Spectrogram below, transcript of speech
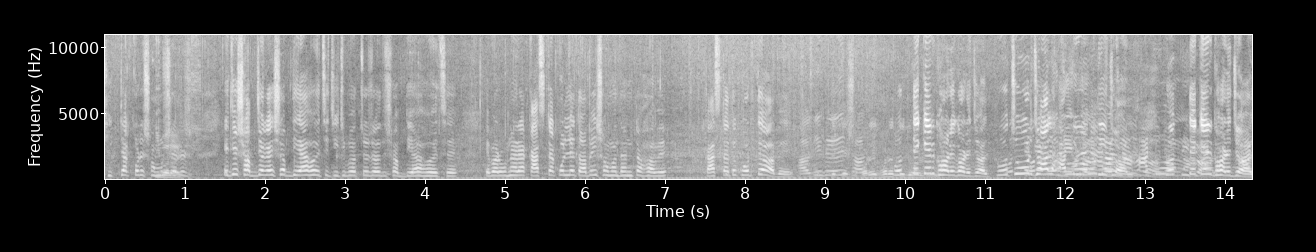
ঠিকঠাক করে সমস্যাটা এই যে সব জায়গায় সব দেওয়া হয়েছে চিঠিপত্র যদি সব দেওয়া হয়েছে এবার ওনারা কাজটা করলে তবেই সমাধানটা হবে। কাজটা তো করতে হবে। প্রত্যেকের ঘরে ঘরে জল। প্রচুর জল হাঁটু অব্দি জল প্রত্যেকের ঘরে জল।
